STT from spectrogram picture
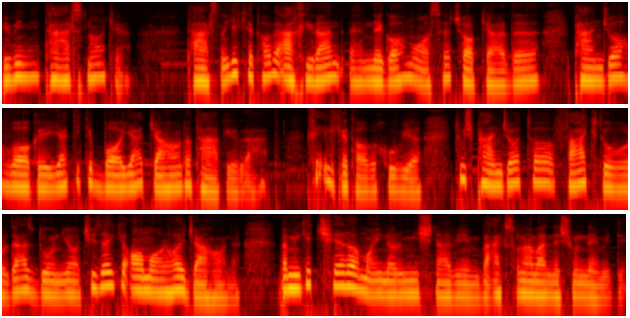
می‌بینی ترسناکه. ترسناک. یه کتاب اخیرا نگاه معاصر چاپ کرده. پنجاه واقعیتی که باید جهان را تغییر دهد. خیلی کتاب خوبیه. توش 50 تا فکت آورده از دنیا چیزایی که آمارهای جهانه. و میگه چرا ما اینا رو میشنویم و عکس العمل نشون نمیدیم؟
